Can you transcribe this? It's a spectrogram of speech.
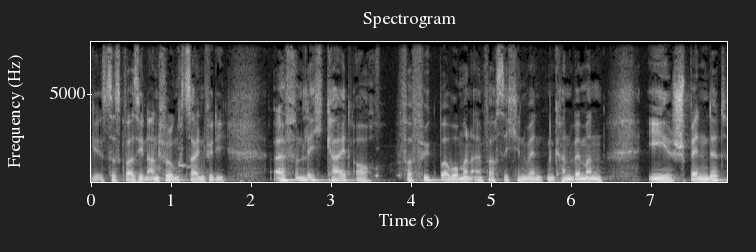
ist das quasi in Anführungszeichen für die Öffentlichkeit auch verfügbar, wo man einfach sich hinwenden kann, wenn man eh spendet?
